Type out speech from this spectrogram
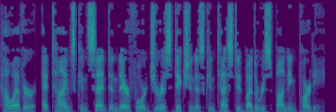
However, at times consent and therefore jurisdiction is contested by the responding party.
